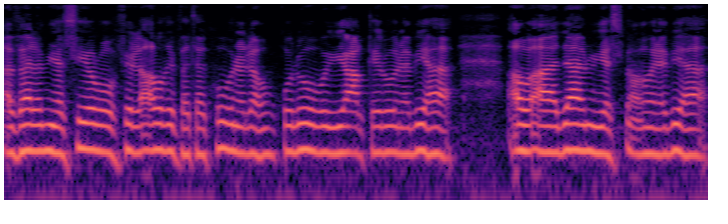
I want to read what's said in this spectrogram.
أفلم يسيروا في الأرض فتكون لهم قلوب يعقلون بها أو آذان يسمعون بها؟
